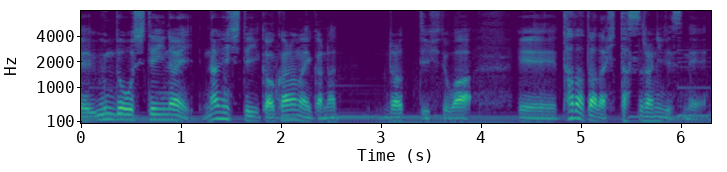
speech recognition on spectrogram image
えー、運動をしていない、何していいかわからないかな、だっていう人は、えー、ただただひたすらにですね、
